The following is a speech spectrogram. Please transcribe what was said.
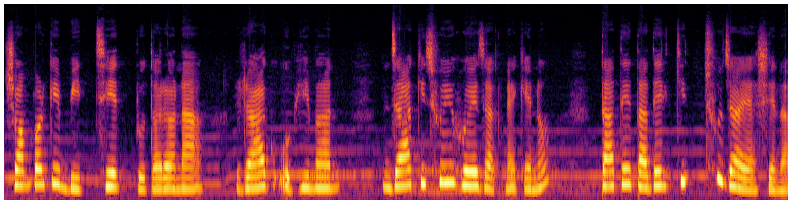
সম্পর্কে বিচ্ছেদ, প্রতারণা, রাগ, অভিমান, যা কিছুই হয়ে যাক না কেন, তাতে তাদের কিচ্ছু যায় আসে না।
